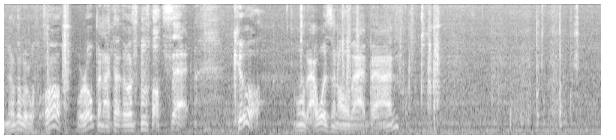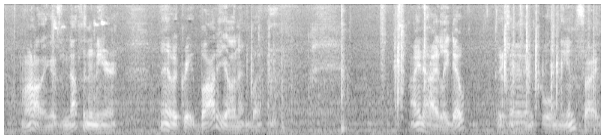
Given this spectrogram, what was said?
Another little, oh, we're open. I thought that was a full set. Cool. Oh, that wasn't all that bad. I don't think there's nothing in here. They have a great body on it, but I'd highly doubt there's anything cool on the inside.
